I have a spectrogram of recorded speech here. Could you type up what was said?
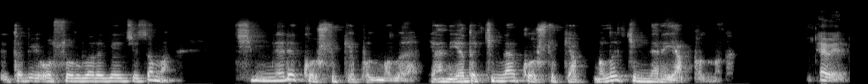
e, tabii o sorulara geleceğiz ama kimlere koçluk yapılmalı? Yani ya da kimler koçluk yapmalı, kimlere yapılmalı? Evet.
